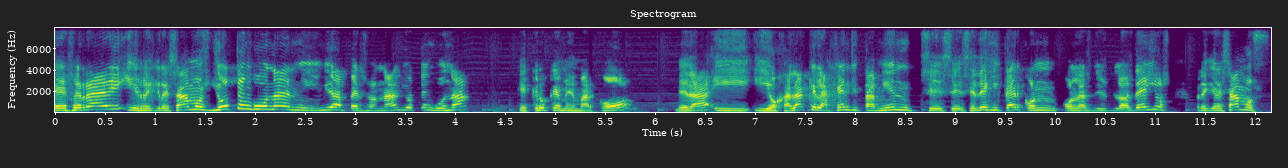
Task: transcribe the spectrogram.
eh, Ferrari y regresamos. Yo tengo una en mi vida personal, yo tengo una que creo que me marcó, ¿verdad? Y, y ojalá que la gente también se, se, deje caer con, con las, las de ellos. Regresamos.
